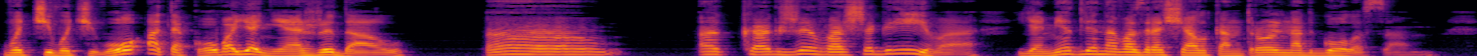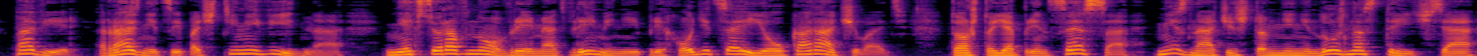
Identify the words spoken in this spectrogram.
Вот чего-чего, а такого я не ожидал. «А... а как же ваша грива?» Я медленно возвращал контроль над голосом. Поверь, разницы почти не видно. Мне все равно время от времени приходится ее укорачивать. То, что я принцесса, не значит, что мне не нужно стричься,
